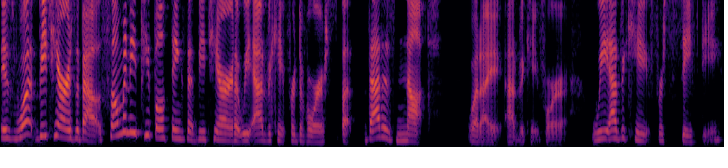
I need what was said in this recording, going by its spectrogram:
is what BTR is about. So many people think that BTR, that we advocate for divorce, but that is not what I advocate for. We advocate for safety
